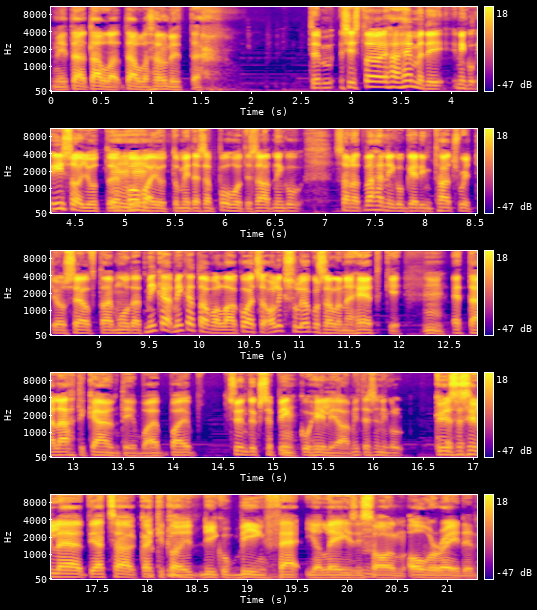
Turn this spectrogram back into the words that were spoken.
Niin tä, tällä, tällaisella nyt. Se, siis toi on ihan hemmetin niin iso juttu ja Mhm. mm-hmm. kova juttu, mitä sä puhut. Ja sä oot niin kuin, sanot vähän niin kuin getting touch with yourself tai muuta. Että mikä, mikä tavallaan, koet sä, oliko sulla joku sellainen hetki, mm. että tää lähti käyntiin vai, vai syntyykö se pikkuhiljaa? Miten se niin kuin, Kyllä se silleen, tiedätkö, kaikki toi niinku being fat ja lazy, se on overrated.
